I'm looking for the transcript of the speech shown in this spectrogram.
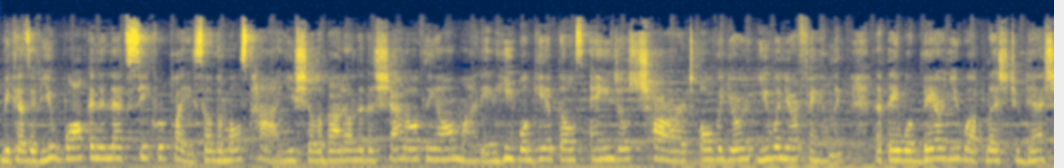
Because if you walking in that secret place of the Most High, you shall abide under the shadow of the Almighty, and He will give those angels charge over your you and your family, that they will bear you up lest you dash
